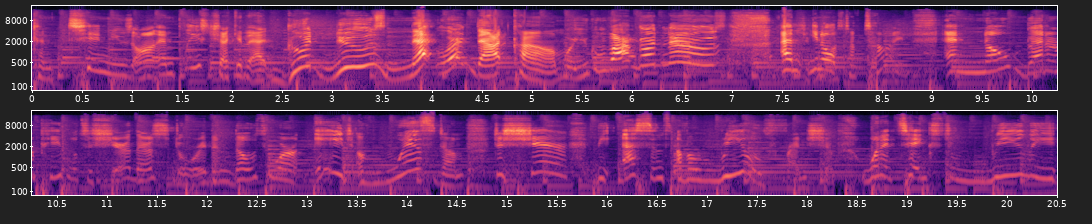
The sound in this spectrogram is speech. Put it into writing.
continues on, and please check it at goodnewsnetwork.com where you can find good news. And, you know, have time. And no better people to share their story than those who are age of wisdom to share the essence of a real friendship, what it takes to really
